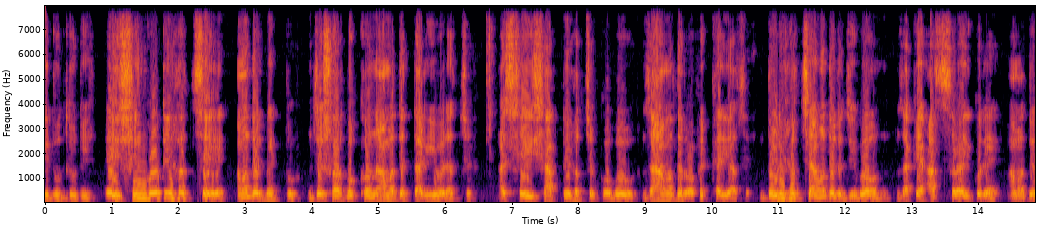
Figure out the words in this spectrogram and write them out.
ইঁদুর দুটি। এই সিংহটি হচ্ছে আমাদের মৃত্যু, যে সর্বক্ষণ আমাদের তাড়িয়ে বেড়াচ্ছে। আর সেই সাপটি হচ্ছে কবর, যা আমাদের অপেক্ষায় আছে। দড়ি হচ্ছে আমাদের জীবন, যাকে আশ্রয় করে আমাদের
